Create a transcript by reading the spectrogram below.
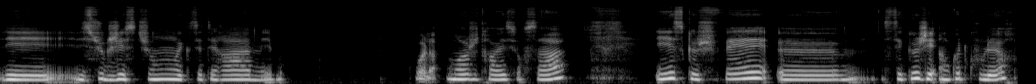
les, suggestions, etc. Mais bon, voilà, moi je travaille sur ça. Et ce que je fais, euh, c'est que j'ai un code couleur.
